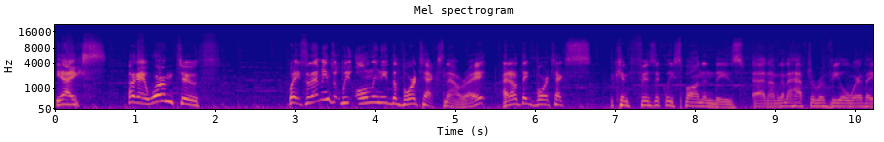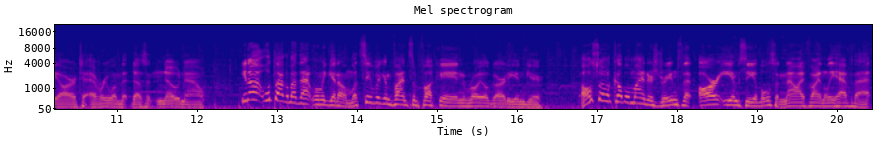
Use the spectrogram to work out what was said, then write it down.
Yikes. Okay, worm tooth. Wait, so that means we only need the vortex now, right? I don't think vortex can physically spawn in these, and I'm gonna have to reveal where they are to everyone that doesn't know now. You know what? We'll talk about that when we get home. Let's see if we can find some fucking Royal Guardian gear. Also, a couple Miner's Dreams that are EMCables, and now I finally have that.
